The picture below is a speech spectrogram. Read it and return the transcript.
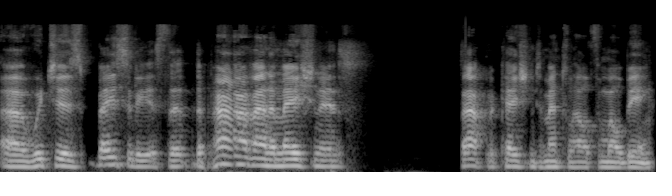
uh, which is basically it's the the power of animation is the application to mental health and well-being,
